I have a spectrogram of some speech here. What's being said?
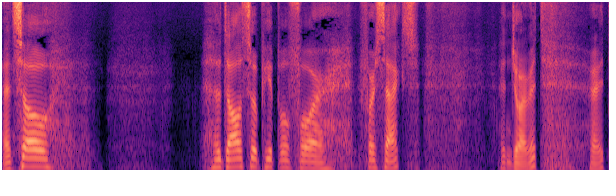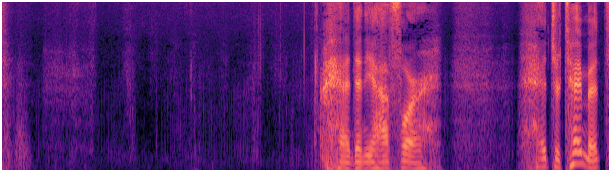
And so there's also people for for sex, enjoyment, right? And then you have for entertainment,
